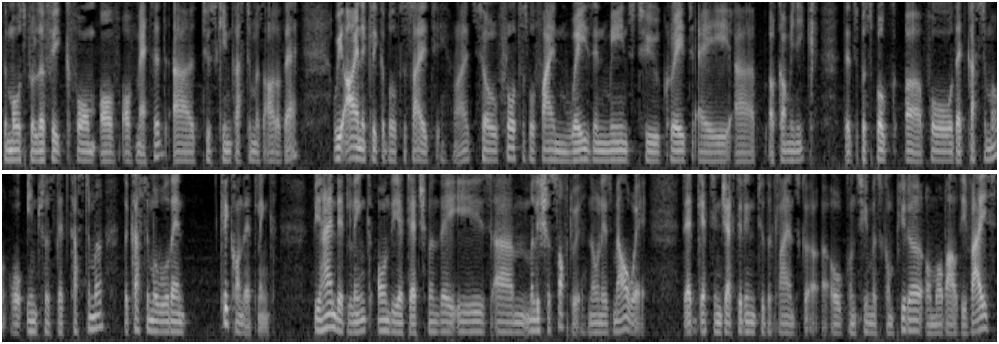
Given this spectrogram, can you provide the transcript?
the most prolific form of, of method uh, to scheme customers out of that. We are in a clickable society, right? So fraudsters will find ways and means to create a, uh, a communique that's bespoke uh, for that customer or interest that customer. The customer will then click on that link behind that link on the attachment there is um, malicious software known as malware that gets injected into the client's uh, or consumer's computer or mobile device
